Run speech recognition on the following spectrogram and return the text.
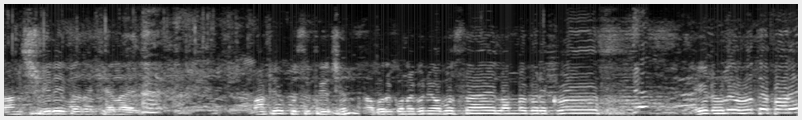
লাঞ্চ সেরে তারা খেলায় মাঠে উপস্থিত হয়েছেন। আবার কোনাকুনি অবস্থায় লম্বা করে ক্রস। হেড হলেও হতে পারে।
